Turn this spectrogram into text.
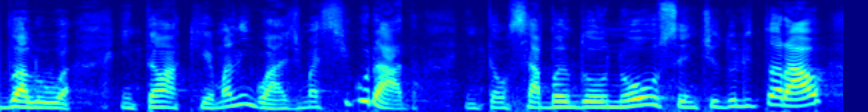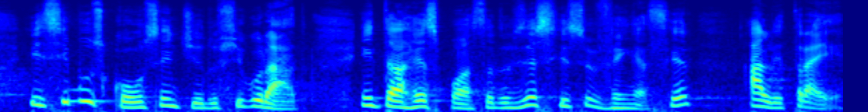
da lua. Então, aqui é uma linguagem mais figurada. Então, se abandonou o sentido literal e se buscou o sentido figurado. Então, a resposta do exercício vem a ser a letra E.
